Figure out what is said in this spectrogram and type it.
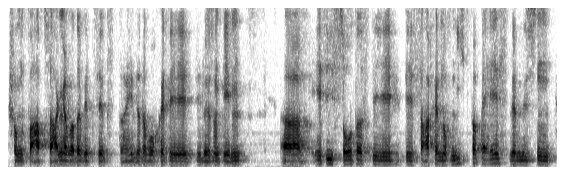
schon vorab sagen, aber da wird es jetzt Ende der Woche die, die Lösung geben. Äh, es ist so, dass die, die Sache noch nicht vorbei ist. Wir müssen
